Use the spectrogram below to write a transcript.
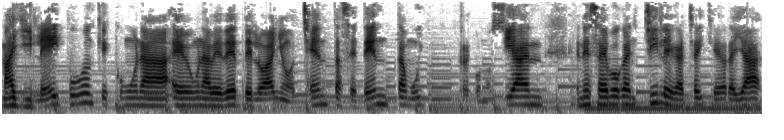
Maggie weón, que es como una, eh, una vedette de los años 80, 70, muy reconocida en, esa época en Chile, ¿cachai? Que ahora ya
